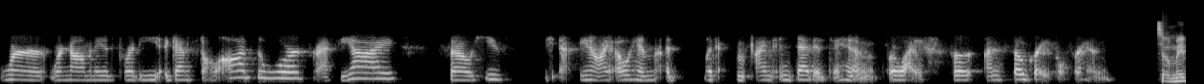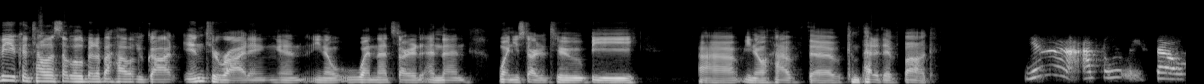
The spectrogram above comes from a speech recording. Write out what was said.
we're, we're nominated for the Against All Odds Award for FEI. So he's you know, I owe him a, like I'm indebted to him for life. For I'm so grateful for him. So maybe you can tell us a little bit about how you got into riding, and you know when that started, and then when you started to be, uh, you know, have the competitive bug. Yeah, absolutely. So.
